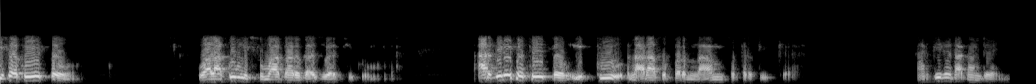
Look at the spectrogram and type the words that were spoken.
iso dihitung. Walakum nisfuma taruh gazwajikum. Artinya itu dihitung, ibu nara seperenam, sepertiga. Artinya tak kandani.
